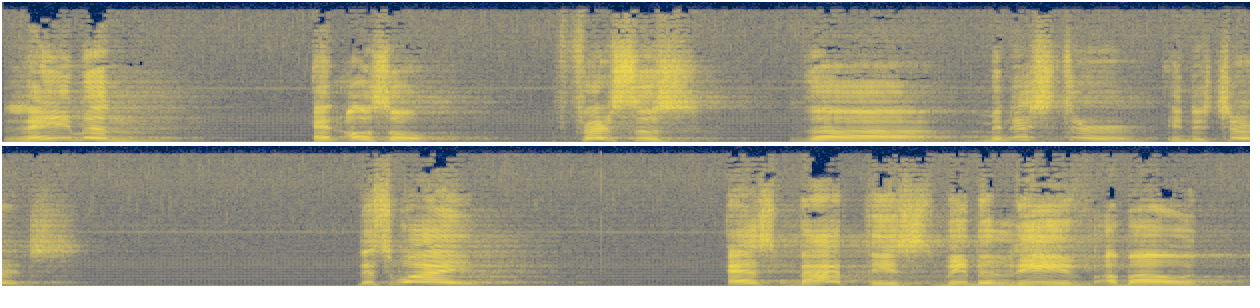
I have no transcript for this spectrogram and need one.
layman, and also versus the minister in the church. That's why, as Baptists, we believe about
